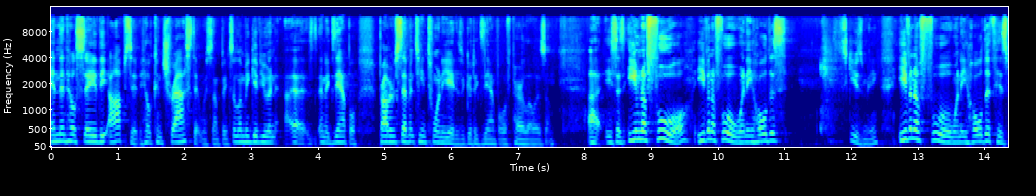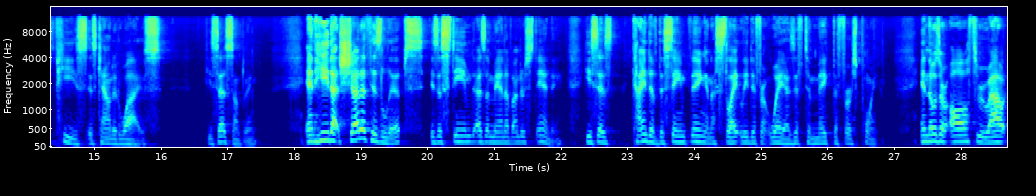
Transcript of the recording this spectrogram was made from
and then he'll say the opposite. He'll contrast it with something. So let me give you an, uh, an example. Proverbs 17 28 is a good example of parallelism. Uh, he says, Even a fool, even a fool, when he holdeth excuse me, even a fool when he holdeth his peace is counted wise. He says something. And he that shutteth his lips is esteemed as a man of understanding. He says kind of the same thing in a slightly different way, as if to make the first point. And those are all throughout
